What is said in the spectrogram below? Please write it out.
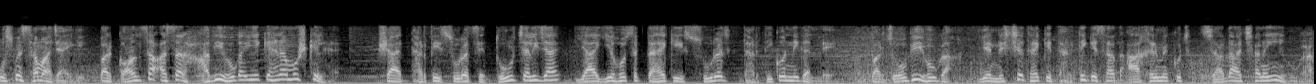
उसमें समा जाएगी। पर कौन सा असर हावी होगा, ये कहना मुश्किल है। शायद धरती सूरज से दूर चली जाए या ये हो सकता है कि सूरज धरती को निगल ले। पर जो भी होगा ये निश्चित है कि धरती के साथ आखिर में कुछ ज़्यादा अच्छा नहीं होगा।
